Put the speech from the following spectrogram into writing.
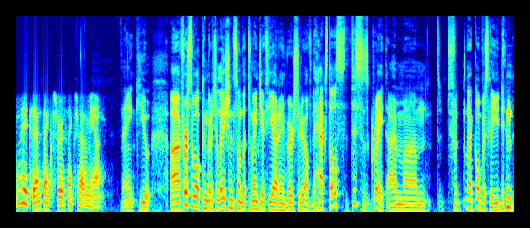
Hey Tim, thanks for thanks for having me on. Thank you. Uh, first of all, congratulations on the 20th year anniversary of the Hextalls. This is great. I'm um, for, like obviously you didn't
